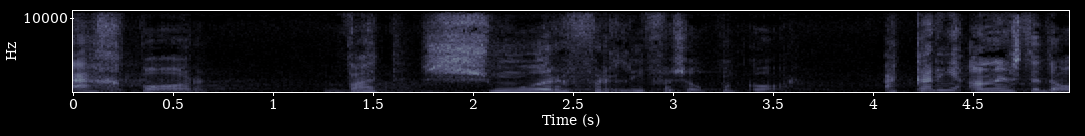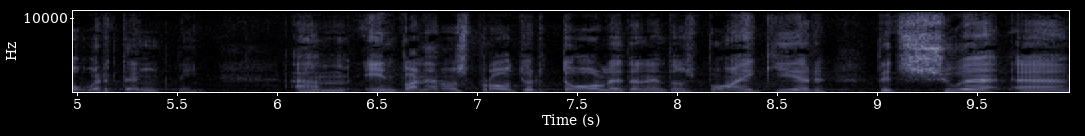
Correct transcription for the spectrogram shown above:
egpaar wat smoor verlief is op mekaar. Ek kan nie anders te daaroor dink nie. Um en wanneer ons praat oor tale dan het ons baie keer dit so 'n uh,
